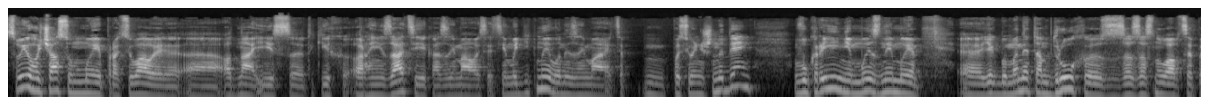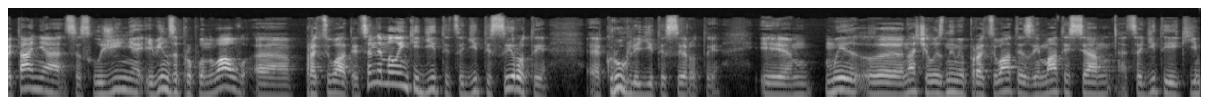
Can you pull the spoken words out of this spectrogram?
Свого часу ми працювали е, одна із таких організацій, яка займалася цими дітьми. Вони займаються по сьогоднішній день в Україні. Ми з ними, е, якби мене там друг е, заснував це питання, це служіння, і він запропонував е, працювати. Це не маленькі діти, це діти-сироти, круглі діти-сироти. І ми почали з ними працювати, займатися. Це діти, які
